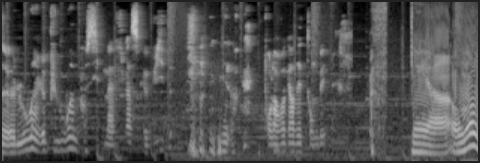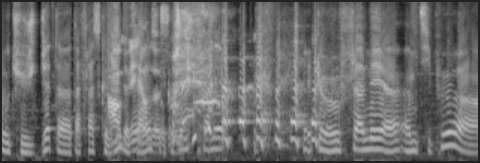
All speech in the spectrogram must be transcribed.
Mhm. euh, loin, le plus loin possible ma flasque vide pour la regarder tomber. Et euh, au moment où tu jettes euh, ta flasque Ah, vide, merde, Carlos, et que vous flânez- et que vous flânez un, un petit peu, euh,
